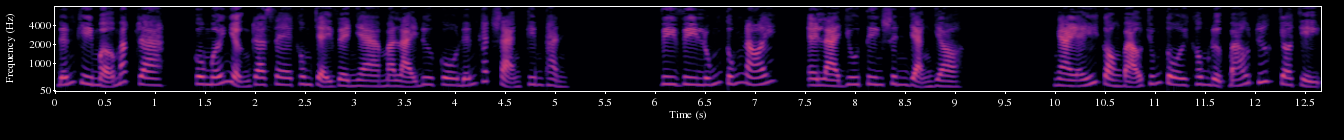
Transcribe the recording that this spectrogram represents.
Đến khi mở mắt ra, cô mới nhận ra xe không chạy về nhà mà lại đưa cô đến khách sạn Kim Thành. Vi Vi lúng túng nói, e là Du tiên sinh dặn dò. Ngài ấy còn bảo chúng tôi không được báo trước cho chị.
